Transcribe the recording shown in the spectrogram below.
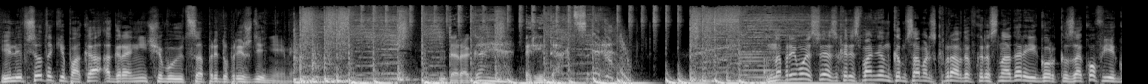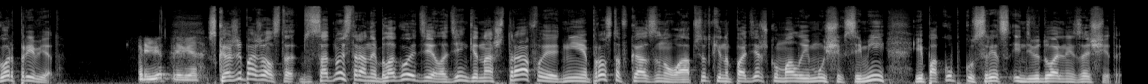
или все-таки пока ограничиваются предупреждениями? Дорогая редакция. На прямой связи корреспондент «Комсомольской правды» в Краснодаре Егор Казаков. Егор, привет. Привет, привет. Скажи, пожалуйста, с одной стороны, благое дело, деньги на штрафы не просто в казну, а все-таки на поддержку малоимущих семей и покупку средств индивидуальной защиты.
